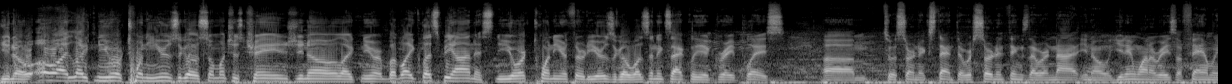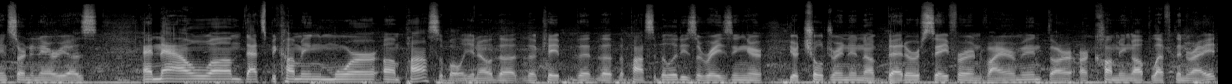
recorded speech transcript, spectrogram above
you know, oh, I liked New York 20 years ago. So much has changed, you know, like New York. But like, let's be honest, New York 20 or 30 years ago wasn't exactly a great place. Um, to a certain extent, there were certain things that were not, you know, you didn't want to raise a family in certain areas, and now um, that's becoming more um, possible. You know, the the, cap- the the the possibilities of raising your your children in a better, safer environment are, are coming up left and right.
